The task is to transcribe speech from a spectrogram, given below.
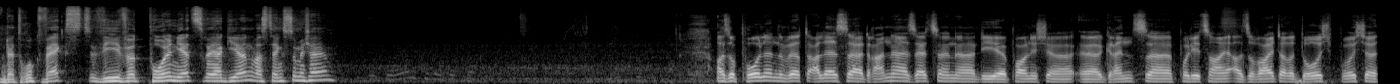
Und der Druck wächst. Wie wird Polen jetzt reagieren? Was denkst du, Michael? Also Polen wird alles äh, dran setzen, äh, die polnische äh, Grenzpolizei, also weitere Durchbrüche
